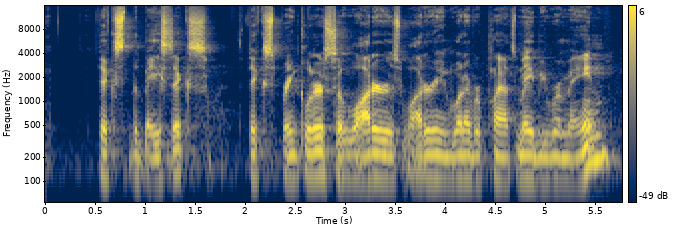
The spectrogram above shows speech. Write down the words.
fix the basics, fix sprinklers so water is watering whatever plants maybe remain?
